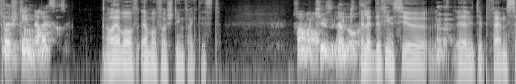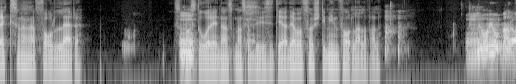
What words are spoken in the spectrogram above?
Först in, eller? alltså. ja jag, var, jag var först in faktiskt. Fan vad Ja, kul snyggt. ändå. Eller det finns ju eh, typ fem, sex sådana här foller. Som Mm. man står i när man ska bli visiterad. Jag var först i min folla i alla fall. Mm, Bra jobbat. Bra.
